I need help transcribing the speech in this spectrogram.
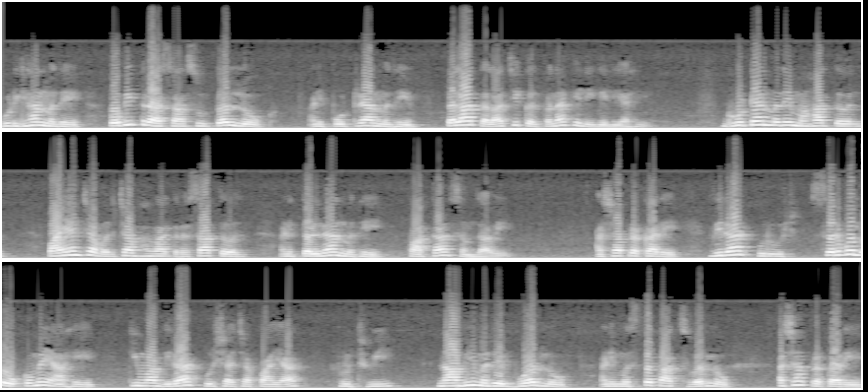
गुडघ्यांमध्ये पवित्र असा सुतल लोक आणि पोटऱ्यांमध्ये तलातलाची कल्पना केली गेली आहे. घोट्यांमध्ये महातल पायांच्या वरच्या भागात रसातल आणि तळव्यांमध्ये पाताळ समजावे. अशा प्रकारे विराट पुरुष सर्व लोकमय आहे किंवा विराट पुरुषाच्या पायात पृथ्वी नाभीमध्ये भुवरलोक आणि मस्तकात स्वरलोक अशा प्रकारे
